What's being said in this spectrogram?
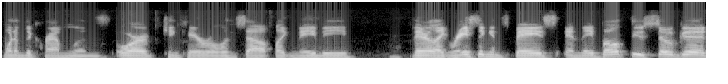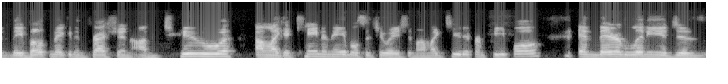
one of the Kremlings or King K. Rool himself. Like maybe they're like racing in space and they both do so good. They both make an impression on two, on like a Cain and Abel situation, on like two different people and their lineages.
